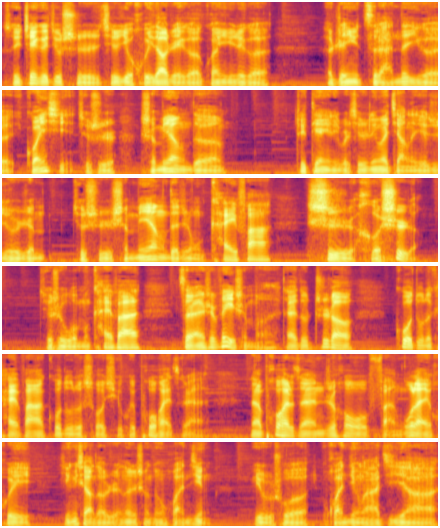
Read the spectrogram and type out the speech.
所以这个就是，其实又回到这个关于这个人与自然的一个关系，就是什么样的这电影里边，其实另外讲的也就是人，就是什么样的这种开发是合适的，就是我们开发自然是为什么？大家都知道，过度的开发、过度的索取会破坏自然，那破坏了自然之后，反过来会影响到人类的生存环境。比如说环境垃圾啊，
